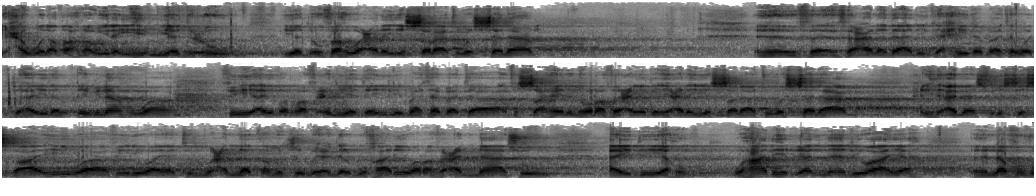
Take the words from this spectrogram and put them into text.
يحول ظهره إليهم يدعو يدعو. فهو عليه الصلاة والسلام آه، فعل ذلك حينما توجه إلى القبلة وفيه أيضا رفع اليدين لما ثبت في الصحيح أنه رفع يديه عليه الصلاة والسلام حيث أنس في استسقائه وفي رواية معلقة مجزومة عند البخاري ورفع الناس أيديهم. وهذه الرواية لفظ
